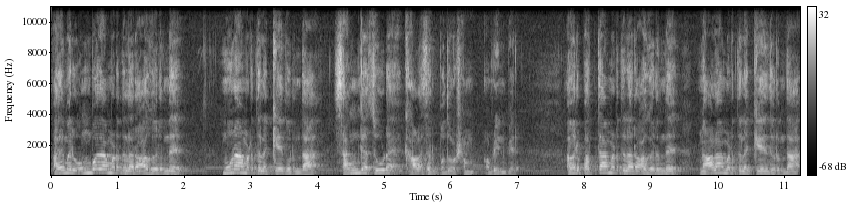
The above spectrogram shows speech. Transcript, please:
அதே மாதிரி ஒன்பதாம் இடத்துல ராகு இருந்து மூணாம் இடத்துல கேது இருந்தால் சங்க சூட கால தோஷம் அப்படின்னு பேர். அவர் பத்தாம் இடத்துல ராகு இருந்து நாலாம் இடத்துல கேது இருந்தால்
